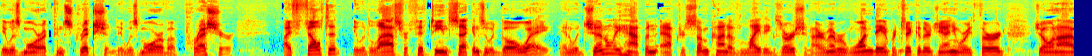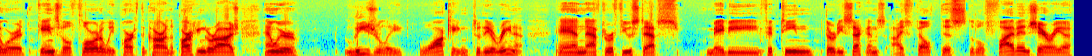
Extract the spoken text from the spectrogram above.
It was more a constriction. It was more of a pressure. I felt it. It would last for 15 seconds. It would go away. And it would generally happen after some kind of light exertion. I remember one day in particular, January 3rd, Joe and I were at Gainesville, Florida. We parked the car in the parking garage and we were leisurely walking to the arena. And after a few steps, maybe 15, 30 seconds, I felt this little five inch area,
